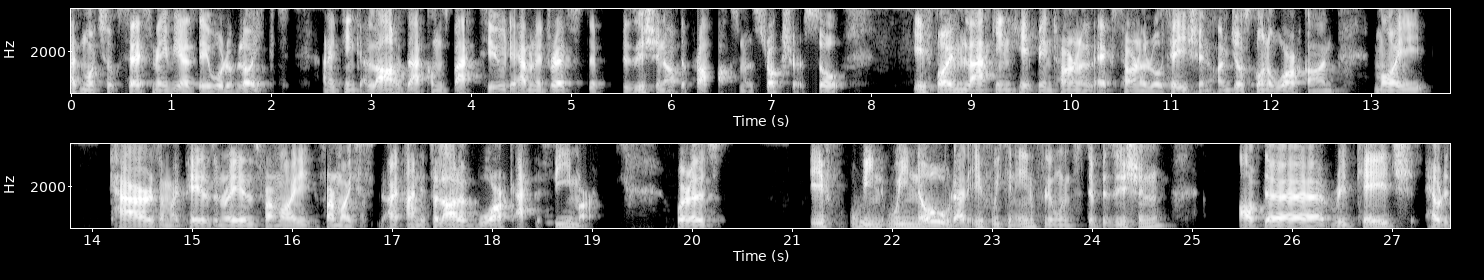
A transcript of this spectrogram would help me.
as much success maybe as they would have liked. And I think a lot of that comes back to they haven't addressed the position of the proximal structure. So if I'm lacking hip internal external rotation, I'm just going to work on my CARs and my PAILs and RAILs for my for my and it's a lot of work at the femur. Whereas if we we know that if we can influence the position of the rib cage, how the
